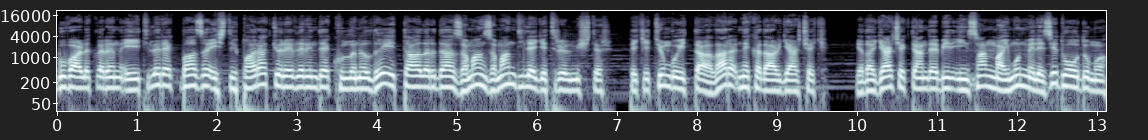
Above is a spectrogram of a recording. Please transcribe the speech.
Bu varlıkların eğitilerek bazı istihbarat görevlerinde kullanıldığı iddiaları da zaman zaman dile getirilmiştir. Peki tüm bu iddialar ne kadar gerçek? Ya da gerçekten de bir insan maymun melezi doğdu mu?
